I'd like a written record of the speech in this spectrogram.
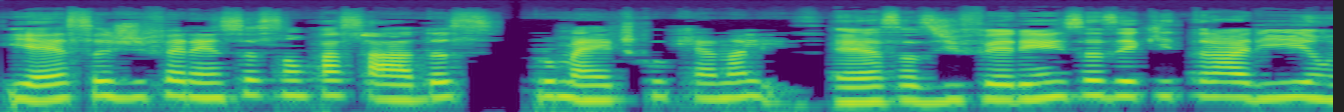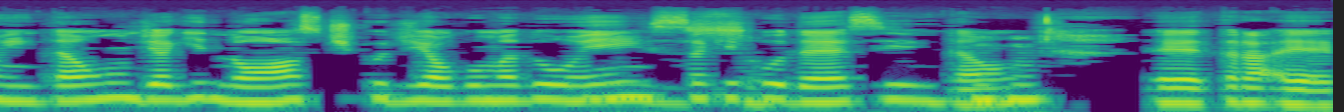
E essas diferenças são passadas para o médico que analisa. Essas diferenças é que trariam, então, um diagnóstico de alguma doença Isso. que pudesse, então, Uhum. é, é,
